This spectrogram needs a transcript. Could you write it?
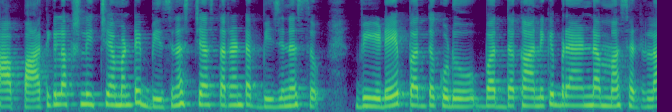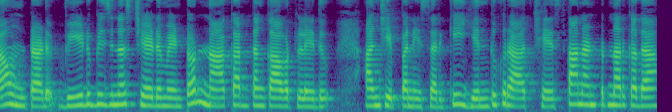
ఆ పాతిక లక్షలు ఇచ్చామంటే బిజినెస్ చేస్తారంట బిజినెస్. వీడే బద్దకుడు బద్దకానికి బ్రాండ్ అంబాసిడర్లా ఉంటాడు. వీడు బిజినెస్ చేయడం ఏంటో నాకు అర్థం కావట్లేదు. అని చెప్పనేసరికి ఎందుకు రా చేస్తానంటున్నారు కదా?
